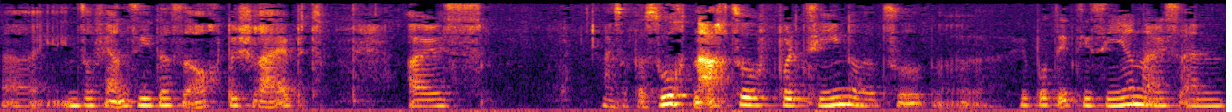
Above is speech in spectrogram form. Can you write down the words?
Äh, insofern sie das auch beschreibt als, also versucht nachzuvollziehen oder zu äh, hypothetisieren als ein,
